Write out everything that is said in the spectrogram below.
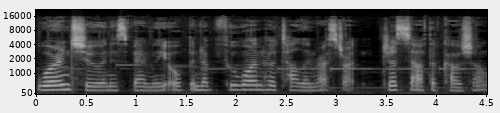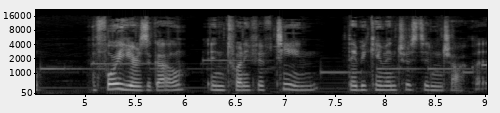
Warren Shu and his family opened up Fuwan Hotel and Restaurant, just south of Kaohsiung. Four years ago, in 2015, they became interested in chocolate.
